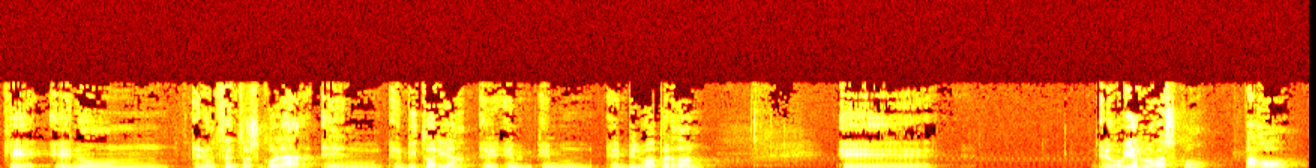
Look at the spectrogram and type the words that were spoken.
que en un, en un centro escolar en, en Vitoria, en, en, Bilbao, perdón, eh, el gobierno vasco pagó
